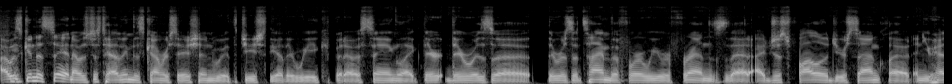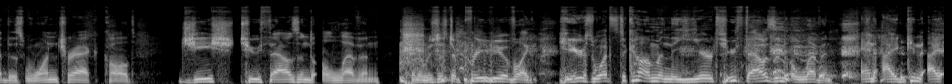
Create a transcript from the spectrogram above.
I was gonna say, and I was just having this conversation with Jeesh the other week, but I was saying like there there was a there was a time before we were friends that I just followed your SoundCloud, and you had this one track called Jeesh 2011, and it was just a preview of like here's what's to come in the year 2011, and I can I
